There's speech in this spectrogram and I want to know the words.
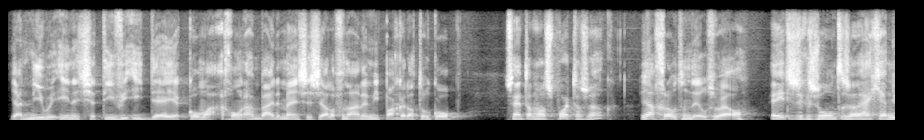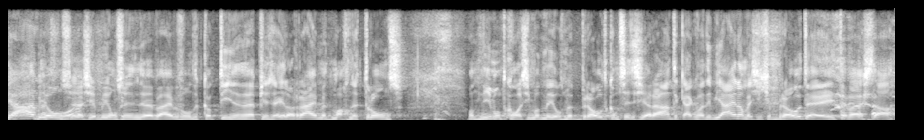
ja, nieuwe initiatieven, ideeën, komen gewoon aan bij de mensen zelf vandaan. En die pakken dat ook op. Zijn het allemaal sporters ook? Ja, grotendeels wel. Eten ze gezond? Zo, heb je, heb je Ja, bij ons, voor? als je bij ons in de, bij bijvoorbeeld de kantine, dan heb je een hele rij met magnetrons. Want niemand kan, als iemand bij ons met brood komt, zitten ze je aan te kijken. Wat heb jij nou met je brood te eten? Waar staat?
